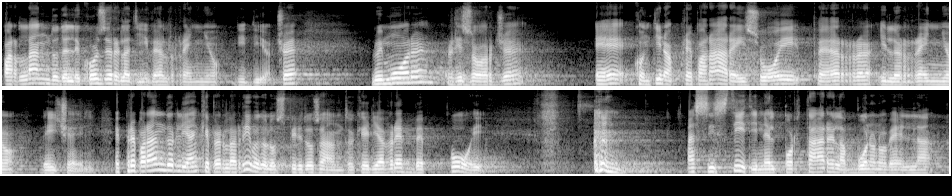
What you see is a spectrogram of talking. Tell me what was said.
parlando delle cose relative al regno di Dio. Cioè lui muore, risorge e continua a preparare i suoi per il regno dei cieli e preparandoli anche per l'arrivo dello Spirito Santo che li avrebbe poi assistiti nel portare la buona novella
